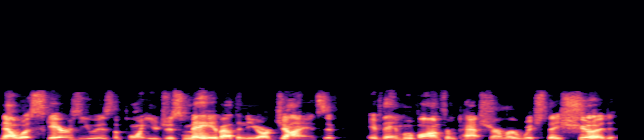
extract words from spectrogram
Now, what scares you is the point you just made about the New York Giants. If if they move on from Pat Shurmur, which they should,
